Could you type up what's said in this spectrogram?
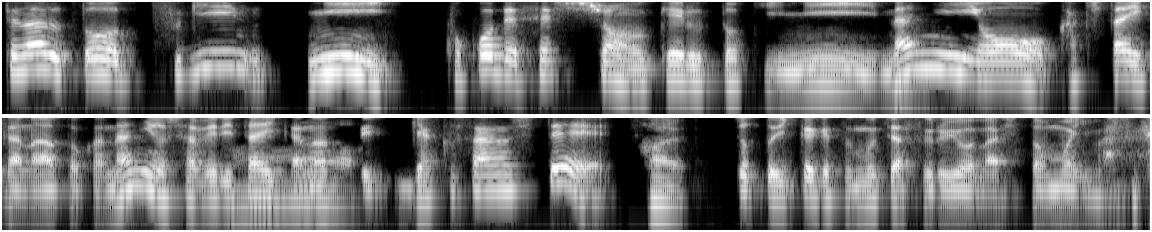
てなると、次に、ここでセッションを受けるときに、何を書きたいかなとか、何を喋りたいかなって逆算して、はい。ちょっと1ヶ月無茶するような人もいますね。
